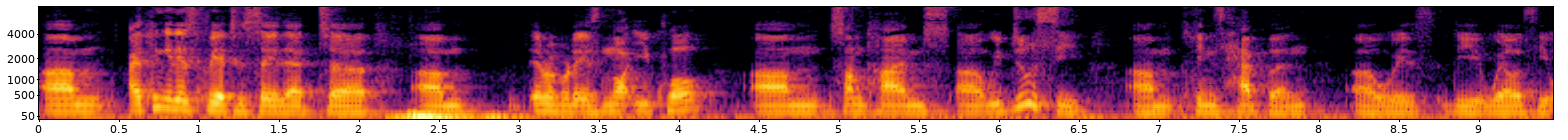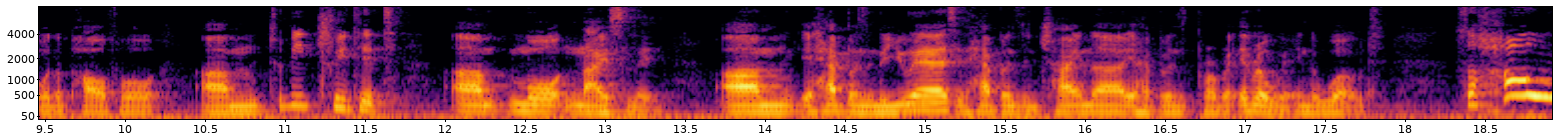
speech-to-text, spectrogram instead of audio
um, I think it is fair to say that uh, um, everybody is not equal. Um, sometimes uh, we do see um, things happen uh, with the wealthy or the powerful um, to be treated um, more nicely. Um, it happens in the U.S., it happens in China, it happens probably everywhere in the world. So how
